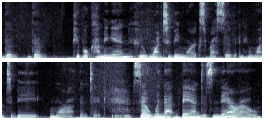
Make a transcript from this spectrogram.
the the people coming in who want to be more expressive and who want to be more authentic. Mm-hmm. So when that band is narrow,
